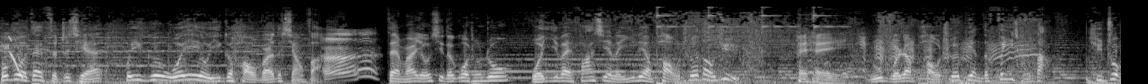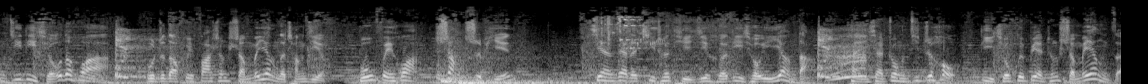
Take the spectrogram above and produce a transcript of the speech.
不过在此之前，辉哥我也有一个好玩的想法。在玩游戏的过程中，我意外发现了一辆跑车道具。嘿嘿，如果让跑车变得非常大，去撞击地球的话，不知道会发生什么样的场景。不废话，上视频。现在的汽车体积和地球一样大，看一下撞击之后，地球会变成什么样子。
